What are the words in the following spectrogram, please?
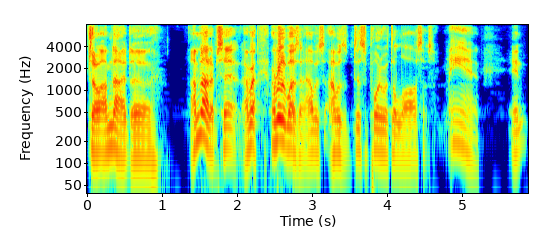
So I'm not. uh I'm not upset. I, I really wasn't. I was. I was disappointed with the loss. I was like, man, and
